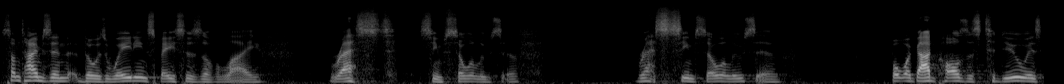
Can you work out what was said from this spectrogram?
Sometimes in those waiting spaces of life, rest seems so elusive. Rest seems so elusive. But what God calls us to do is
